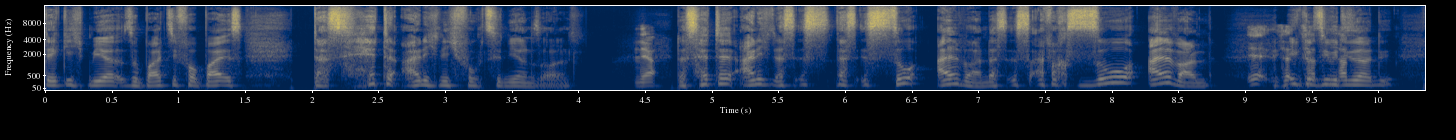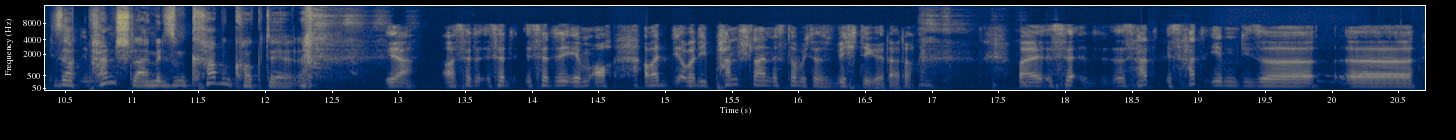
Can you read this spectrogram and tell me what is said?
denke ich mir, sobald sie vorbei ist, das hätte eigentlich nicht funktionieren sollen. Ja. Das hätte eigentlich, das ist, das ist so albern. Das ist einfach so albern. Ja, es hat- Inklusive es hat- dieser, dieser Punchline mit diesem Krabbencocktail. Ja, aber es hätte, es hätte, es hätte eben auch, aber, die- aber die Punchline ist, glaube ich, das Wichtige da dran. Weil es, es, hat, es hat eben diese, äh,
